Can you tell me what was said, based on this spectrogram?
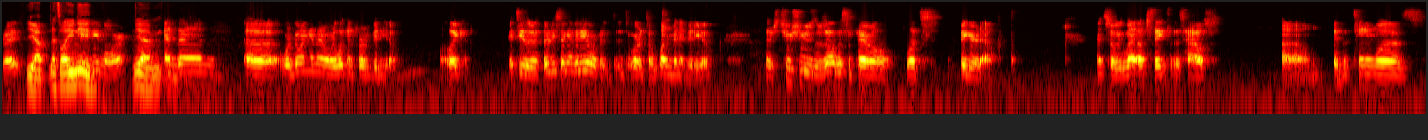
right? Yeah, That's all you need. Maybe more. Yeah. and then uh, we're going in there and we're looking for a video. Like it's either a thirty second video or it's, or it's a one minute video. There's two shoes. There's all this apparel. Let's figure it out. And so we went upstate to this house. Um, and the team was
